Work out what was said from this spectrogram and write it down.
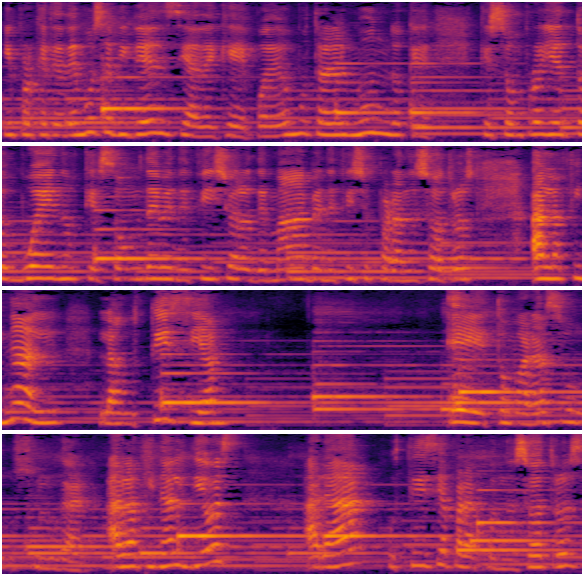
y porque tenemos evidencia de que podemos mostrar al mundo que, que son proyectos buenos, que son de beneficio a los demás, beneficios para nosotros, a la final la justicia eh, tomará su, lugar. A la final Dios hará justicia para con nosotros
